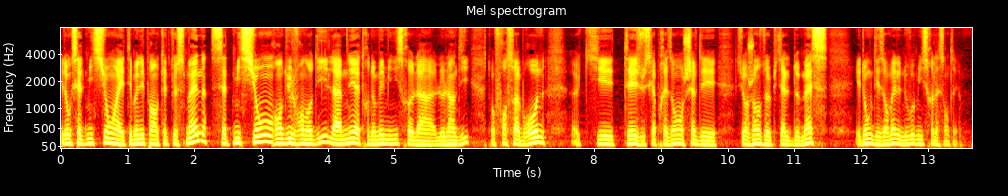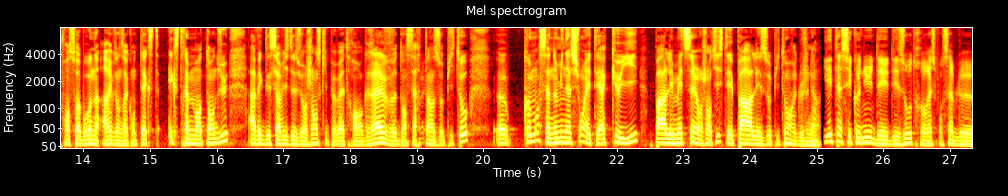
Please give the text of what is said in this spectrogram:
Et donc, cette mission a été menée pendant quelques semaines. Cette mission, rendue le vendredi, l'a amené à être nommé ministre le lundi. Donc, François Braun, euh, qui était jusqu'à présent chef des urgences de l'hôpital de Metz, et donc désormais le nouveau ministre de la Santé. François Braun arrive dans un contexte extrêmement tendu, avec des services des urgences qui peuvent être en grève dans certains hôpitaux. Euh, comment sa nomination a été accueillie par les médecins urgentistes et par les hôpitaux en règle générale Il est assez connu des, autres responsables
